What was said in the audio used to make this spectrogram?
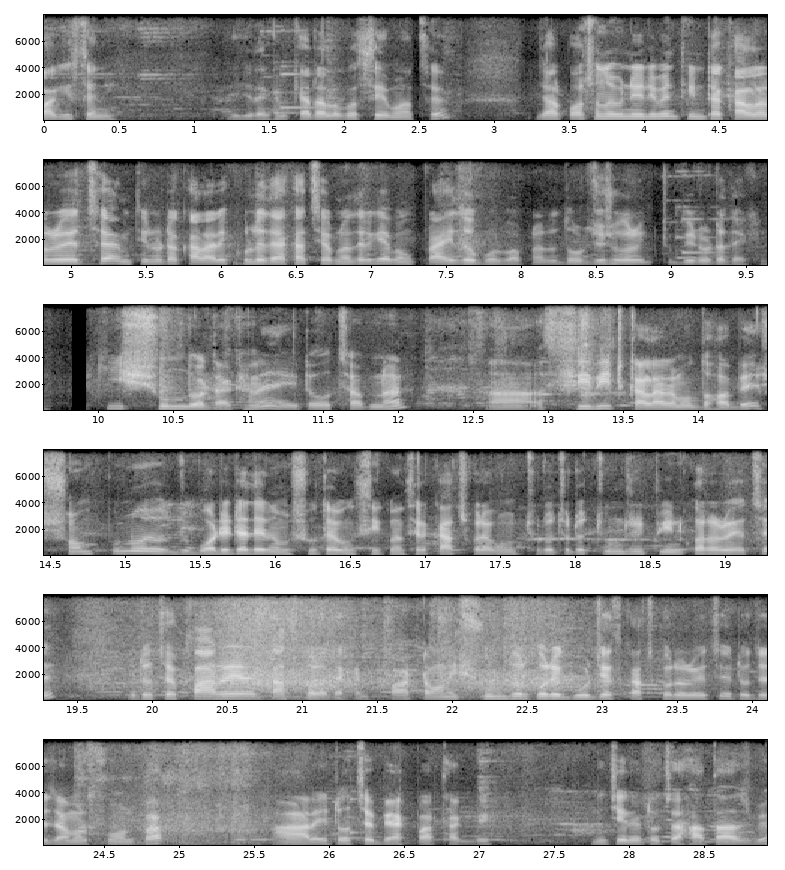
পাকিস্তানি। এই যে দেখেন ক্যাটালগও সেম আছে। যার পছন্দ আপনি নেবেন, তিনটা কালার রয়েছে। আমি তিনটা কালারই খুলে দেখাচ্ছি আপনাদেরকে এবং প্রাইসও বলব। আপনারা ধৈর্য সহকারে একটু ভিডিওটা দেখেন। কি সুন্দর দেখেন হ্যাঁ? এটা হচ্ছে আপনার সিভিট কালারের মধ্যে হবে। সম্পূর্ণ বডিটাতে একদম সুতো এবং সিকোয়েন্সের কাজ করা এবং ছোট ছোট চুনরি প্রিন্ট করা রয়েছে। এটা হচ্ছে পাড়ে কাজ করা, দেখেন। পাড়টা অনেক সুন্দর করে গর্জিয়াস কাজ করা রয়েছে। এটা হচ্ছে জামার ফ্রন্ট পার্ট আর এটা হচ্ছে ব্যাক পার্ট থাকবে। নিচের এটা হচ্ছে হাতা আসবে।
